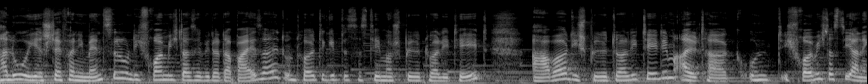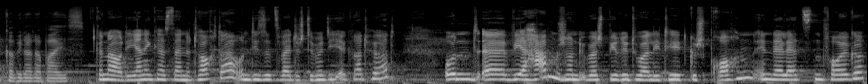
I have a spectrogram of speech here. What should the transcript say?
hallo, hier ist Stefanie Menzel und ich freue mich, dass ihr wieder dabei seid. Und heute gibt es das Thema Spiritualität, aber die Spiritualität im Alltag. Und ich freue mich, dass die Janika wieder dabei ist. Genau, die Janika ist deine Tochter und diese zweite Stimme, die ihr gerade hört. Und äh, wir haben schon über Spiritualität gesprochen in der letzten Folge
